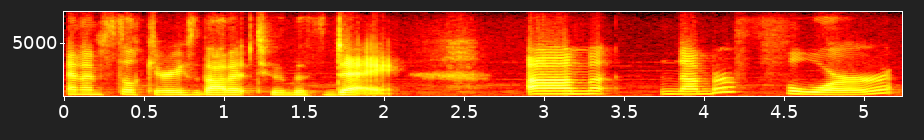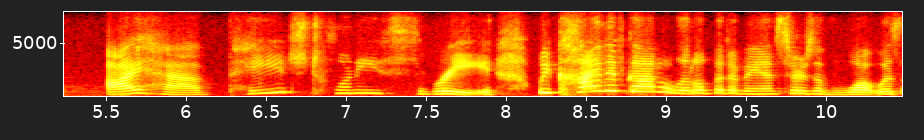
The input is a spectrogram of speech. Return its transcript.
and I'm still curious about it to this day. Um, number four, I have page 23. We kind of got a little bit of answers of what was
